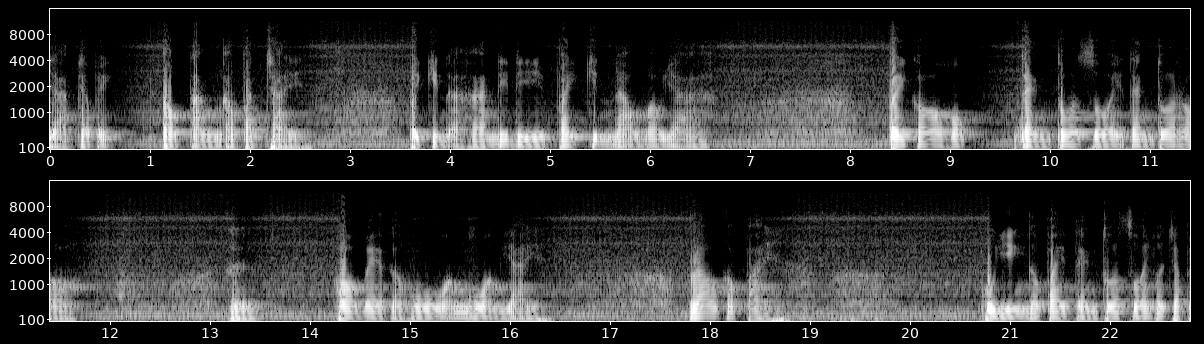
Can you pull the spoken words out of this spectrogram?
อยากจะไปเอาตังเอาปัจจัย ไปกินอาหารดีๆ ไปกินเหล้าเมายา ไปกอหกแต่งตัวสวยแต่งตัวรอ พ่อแม่ก็หวงห่วงใหญ่เราก็ไป ผู้หญิงก็ไปแต่งตัวสวยเพื่อจะไป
